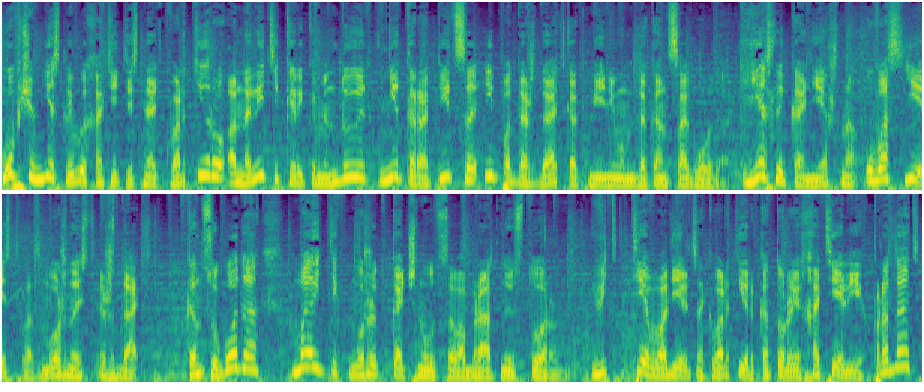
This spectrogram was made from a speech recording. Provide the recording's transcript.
В общем, если вы хотите снять квартиру, аналитики рекомендуют не торопиться и подождать как минимум до конца года. Если, конечно, у вас есть возможность ждать. К концу года маятник может качнуться в обратную сторону. Ведь те владельцы квартир, которые хотели их продать,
